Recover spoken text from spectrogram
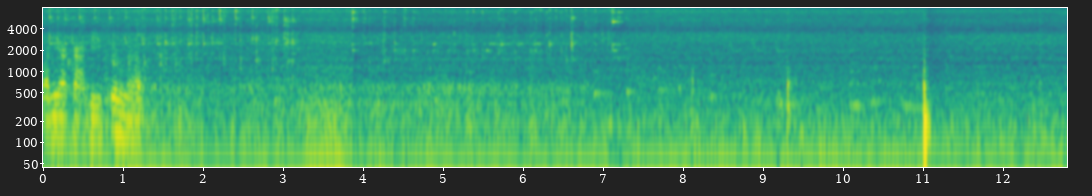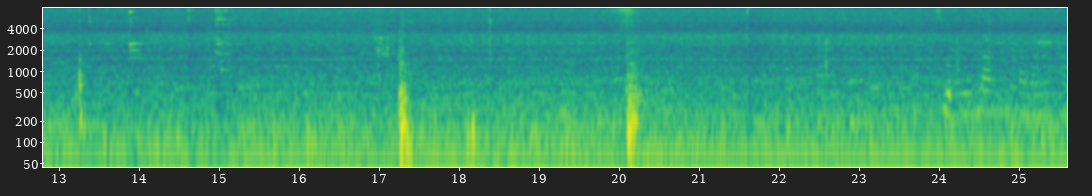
วันนี้อากาศดีขึ้นนะครับ สูตรนี้เราใส่แล้วนะคะ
